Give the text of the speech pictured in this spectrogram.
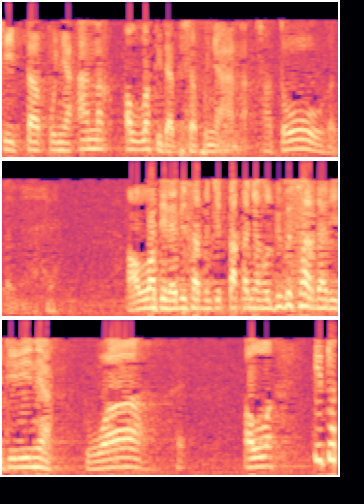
kita punya anak, Allah tidak bisa punya anak. Satu katanya. Allah tidak bisa menciptakan yang lebih besar dari dirinya. Dua. Allah itu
